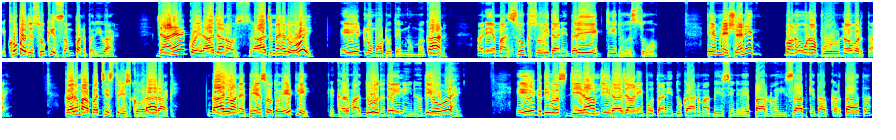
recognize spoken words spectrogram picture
એ ખૂબ જ સુખી સંપન્ન પરિવાર. જાણે કોઈ રાજાનો રાજમહેલ હોય, એટલું મોટું તેમનું મકાન અને એમાં સુખ સુવિધાની દરેક ચીજ વસ્તુઓ. તેમને શેની પણ ઉણપ ન વર્તાય. ઘરમાં પચીસ ત્રીસ ઘોડા રાખે. ગાયો અને ભેંસો તો એટલી કે ઘરમાં દૂધ, દહીંની નદીઓ વહે. એક દિવસ જયરામજી રાજાણી પોતાની દુકાનમાં બેસીને વેપારનો હિસાબ કિતાબ કરતા હતા.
